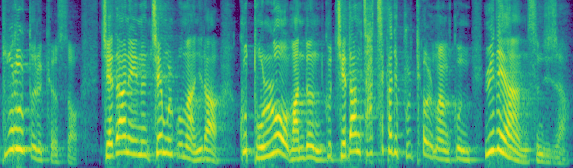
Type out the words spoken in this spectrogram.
불을 떨어켰어. 재단에 있는 재물뿐만 아니라 그 돌로 만든 그 재단 자체까지 불태울 만큼 위대한 선지자.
